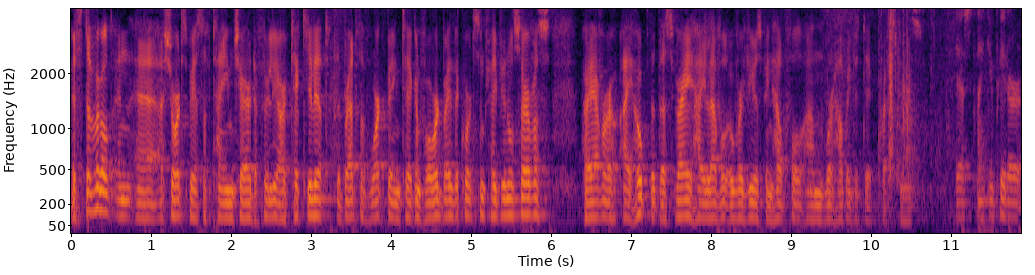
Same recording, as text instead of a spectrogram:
It's difficult in uh, a short space of time, Chair, to fully articulate the breadth of work being taken forward by the Courts and Tribunal Service. However, I hope that this very high-level overview has been helpful and we're happy to take questions. Yes, thank you, Peter,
